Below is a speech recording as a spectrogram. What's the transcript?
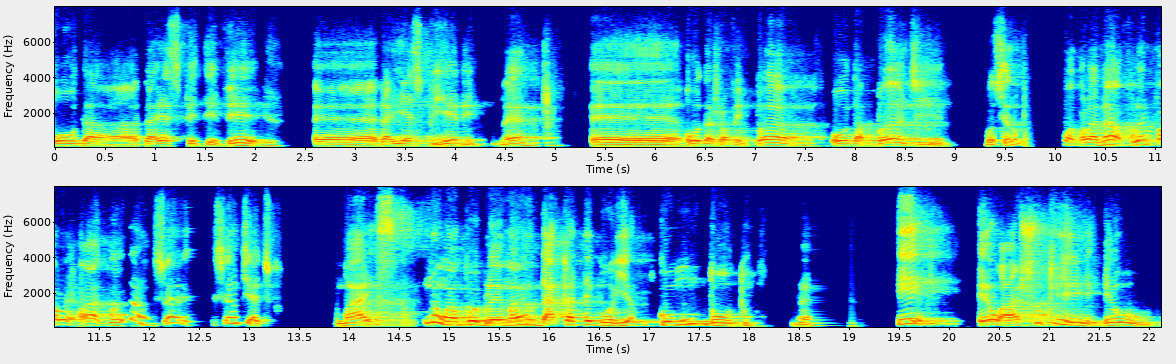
ou da, da SPTV é, da ESPN, né? É, ou da Jovem Pan, ou da Band, você não pode falar, não, fulano falou errado. Não, isso é, isso é antiético. Mas não é um problema da categoria como um todo. Né? E eu acho que eu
